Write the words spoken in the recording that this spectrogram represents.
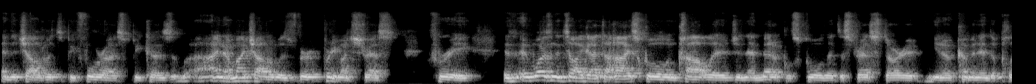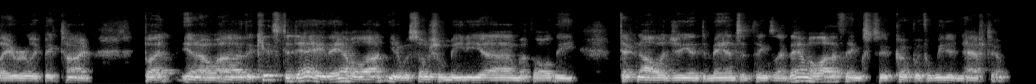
and the childhoods before us because I know my childhood was very pretty much stressed free. It, it, wasn't until I got to high school and college and then medical school that the stress started, you know, coming into play really big time. But you know, uh, the kids today they have a lot, you know, with social media, with all the technology and demands and things like. That, they have a lot of things to cope with that we didn't have to.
